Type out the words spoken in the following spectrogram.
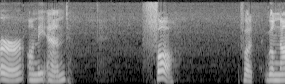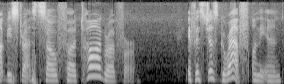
er on the end, pho will not be stressed. So photographer. If it's just graph on the end,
